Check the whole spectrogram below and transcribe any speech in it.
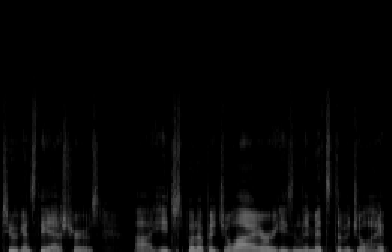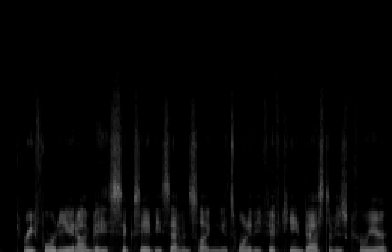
two against the Astros. Uh, he just put up a July, or he's in the midst of a July, 348 on base, 687 slugging. It's one of the 15 best of his career.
